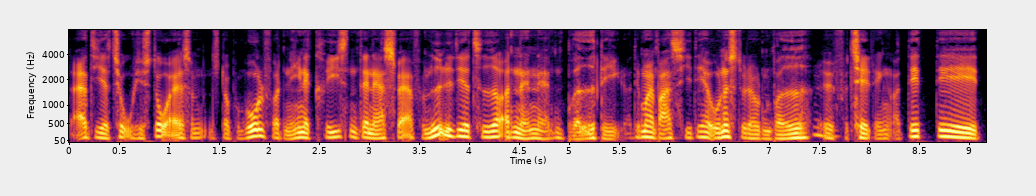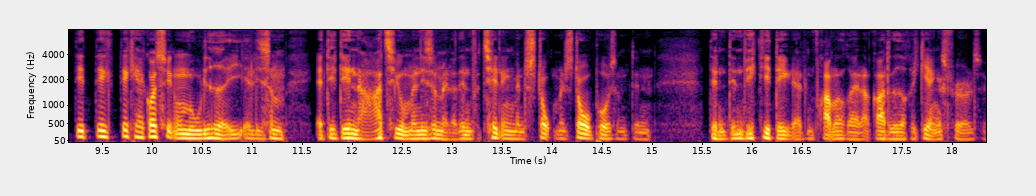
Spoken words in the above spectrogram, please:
der er de her to historier, som den står på mål for. Den ene er krisen, den er svær at formidle i de her tider, og den anden er den brede del. Og det må jeg bare sige, det her understøtter jo den brede øh, fortælling, og det, det, det, det, det kan jeg godt se nogle muligheder i, at, ligesom, at det er det narrativ, man ligesom, eller den fortælling, man står, man står på som den, den, den vigtige del af den fremadrettede regeringsførelse.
